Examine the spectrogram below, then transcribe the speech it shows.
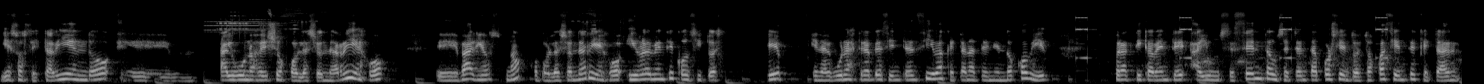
y eso se está viendo, eh, algunos de ellos población de riesgo, eh, varios, ¿no? O población de riesgo, y realmente con situaciones que en algunas terapias intensivas que están atendiendo COVID, prácticamente hay un 60, un 70% de estos pacientes que están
